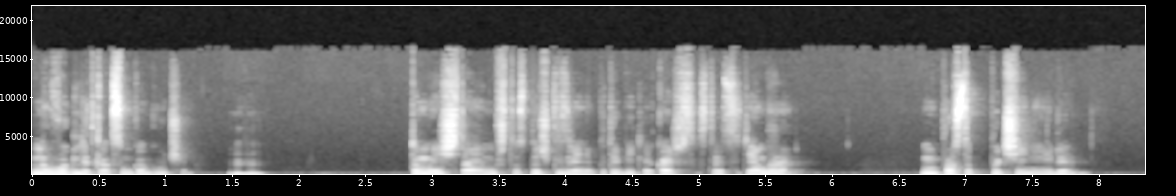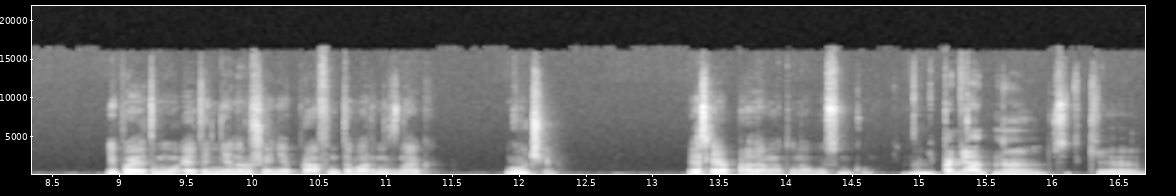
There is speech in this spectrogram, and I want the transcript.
Но выглядит как сумка Гуччи. То мы считаем, что с точки зрения потребителя качество остается тем же. Мы просто починили. И поэтому это не нарушение прав на товарный знак Гуччи. Если я продам эту новую сумку. Ну, непонятно. Все-таки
